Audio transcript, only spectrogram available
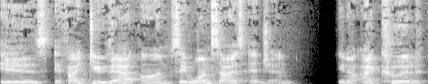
is if I do that on, say, one size engine, you know, I could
